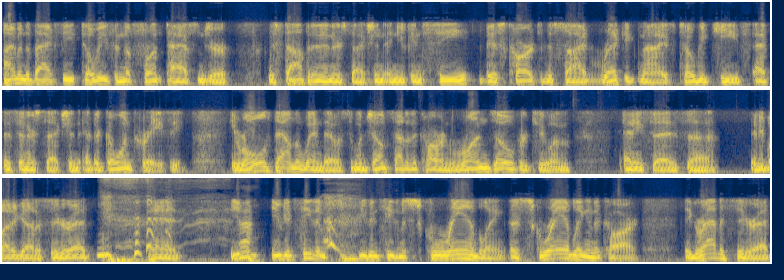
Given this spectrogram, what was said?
I'm in the back seat. Toby's in the front passenger. We stop at an intersection, and you can see this car to the side recognize Toby Keith at this intersection, and they're going crazy. He rolls down the window. Someone jumps out of the car and runs over to him, and he says, uh, "Anybody got a cigarette?" and you can, you can see them. You can see them scrambling. They're scrambling in the car. They grab a cigarette,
